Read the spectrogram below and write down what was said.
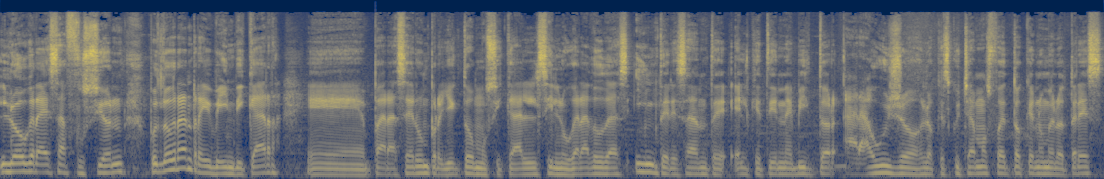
logra esa fusión, pues logran reivindicar eh, para hacer un proyecto musical sin lugar a dudas interesante el que tiene Víctor Araújo. Lo que escuchamos fue toque número 3,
